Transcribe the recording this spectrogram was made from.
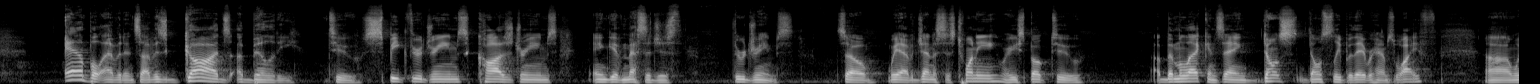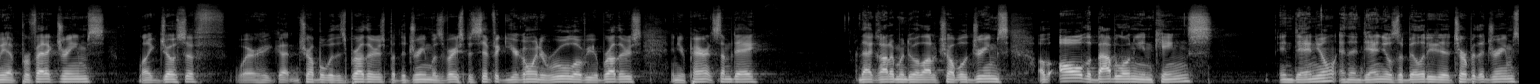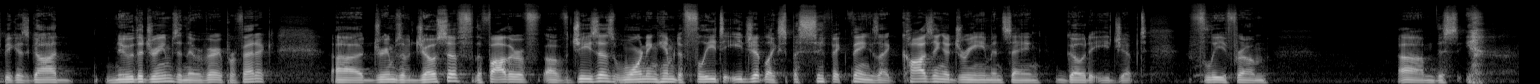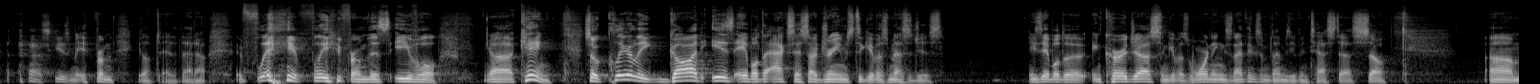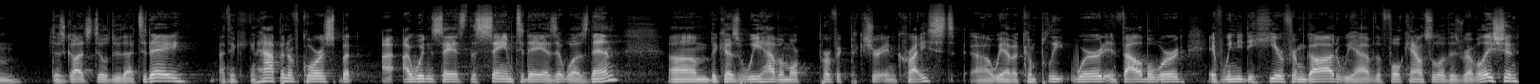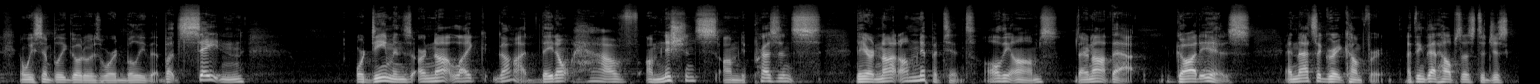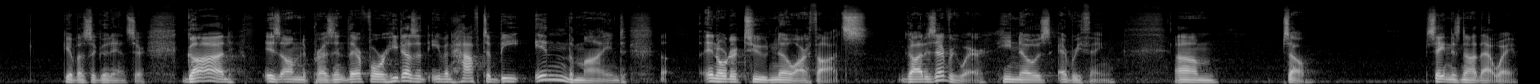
ample evidence of is God's ability to speak through dreams, cause dreams, and give messages through dreams. So we have Genesis 20, where he spoke to Abimelech and saying, "Don't don't sleep with Abraham's wife." Uh, we have prophetic dreams like Joseph, where he got in trouble with his brothers, but the dream was very specific. You're going to rule over your brothers and your parents someday. That got him into a lot of trouble. Dreams of all the Babylonian kings in Daniel, and then Daniel's ability to interpret the dreams because God knew the dreams and they were very prophetic. Uh, dreams of Joseph, the father of, of Jesus, warning him to flee to Egypt, like specific things, like causing a dream and saying, Go to Egypt, flee from um, this. excuse me, from you'll have to edit that out. Flee, flee from this evil uh, king. So clearly, God is able to access our dreams to give us messages. He's able to encourage us and give us warnings, and I think sometimes even test us. So, um, does God still do that today? I think it can happen, of course, but I, I wouldn't say it's the same today as it was then. Um, because we have a more perfect picture in Christ. Uh, we have a complete word, infallible word. If we need to hear from God, we have the full counsel of his revelation, and we simply go to his word and believe it. But Satan or demons are not like God. They don't have omniscience, omnipresence. They are not omnipotent. All the alms, they're not that. God is. And that's a great comfort. I think that helps us to just give us a good answer. God is omnipresent, therefore, he doesn't even have to be in the mind in order to know our thoughts. God is everywhere, he knows everything. Um, so, Satan is not that way.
